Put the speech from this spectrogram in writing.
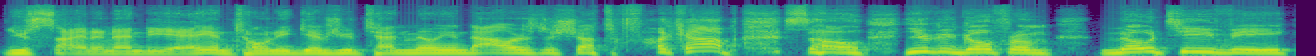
you sign an NDA and Tony gives you $10 million to shut the fuck up. So you could go from no TV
